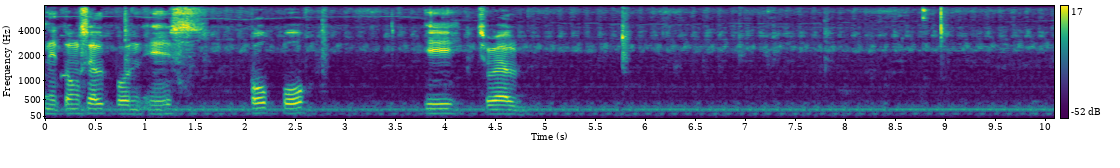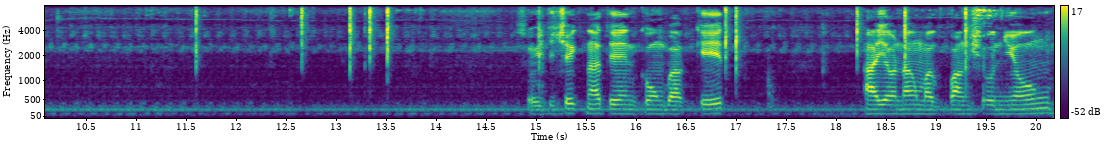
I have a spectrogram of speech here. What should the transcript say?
nitong cellphone is Oppo E E12 So, i-check natin kung bakit ayaw nang mag-function yung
